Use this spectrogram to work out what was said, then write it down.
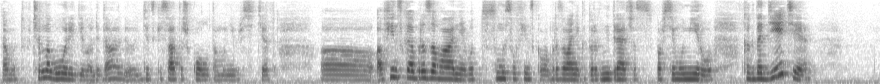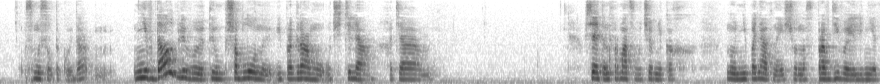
там вот в Черногории делали, да, детский сад и школу, там университет. А финское образование, вот смысл финского образования, который внедряют сейчас по всему миру, когда дети, смысл такой, да, не вдалбливают им шаблоны и программу учителя, хотя вся эта информация в учебниках ну, непонятно еще, нас правдивая или нет,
